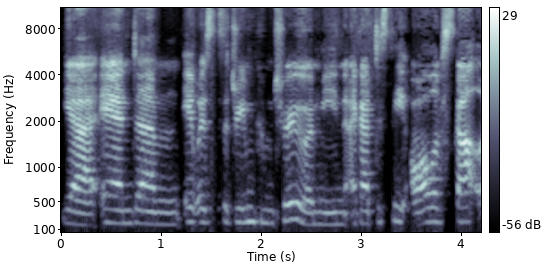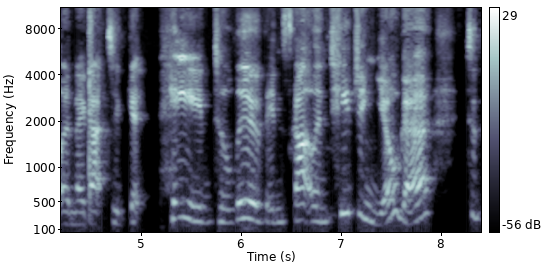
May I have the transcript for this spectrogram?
Yeah, and um, it was the dream come true. I mean, I got to see all of Scotland. I got to get paid to live in Scotland teaching yoga to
